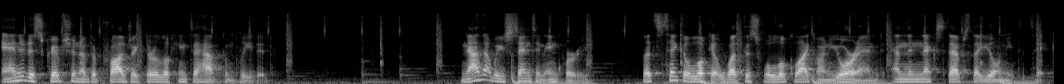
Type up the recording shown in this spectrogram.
and a description of the project they're looking to have completed. Now that we've sent an inquiry, let's take a look at what this will look like on your end and the next steps that you'll need to take.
